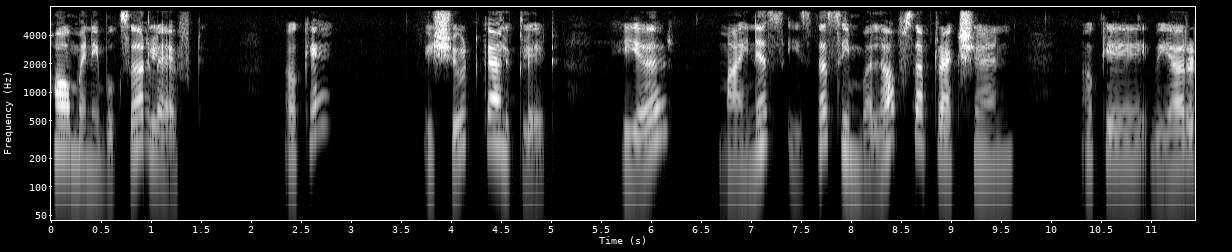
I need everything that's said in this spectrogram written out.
How many books are left? Okay. We should calculate. Here minus is the symbol of subtraction. Okay, we are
